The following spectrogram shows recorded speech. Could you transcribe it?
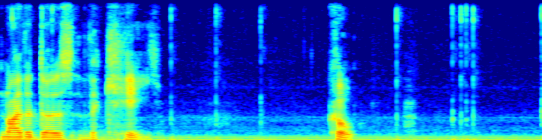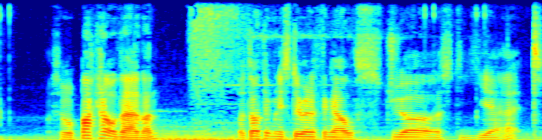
Neither does the key. Cool. So we're back out of there then. I don't think we need to do anything else just yet.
